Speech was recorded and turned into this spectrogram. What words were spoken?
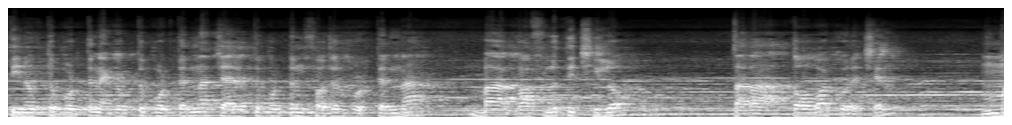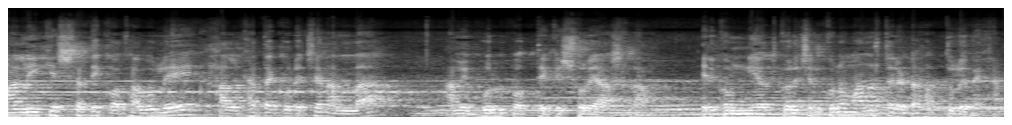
তিন অক্ত পড়তেন, এক অক্ত পড়তেন না, চার অক্ত পড়তেন, ফজর পড়তেন না, বা গাফলতি ছিল, তারা তবা করেছেন, মালিকের সাথে কথা বলে হালখাতা করেছেন, আল্লাহ, আমি ভুল পথ থেকে সরে আসলাম। এরকম নিয়ত করেছেন কোনো মানুষ তার একটা হাত তুলে দেখান।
